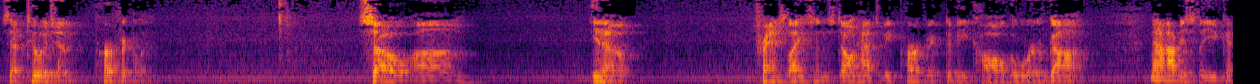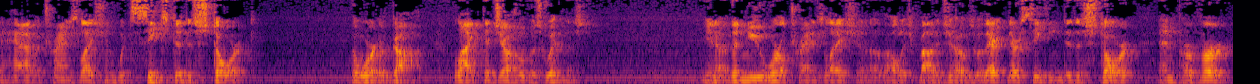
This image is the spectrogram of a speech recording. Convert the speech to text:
Septuagint perfectly. So, um, you know, Translations don't have to be perfect to be called the Word of God. Now, obviously, you can have a translation which seeks to distort the Word of God, like the Jehovah's Witness. You know, the New World Translation of the Holy Bible of Jehovah's They're, they're seeking to distort and pervert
